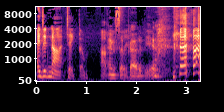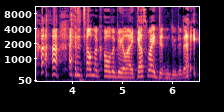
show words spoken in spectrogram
I did not take them. I'm so proud of you. I had to tell Nicole to be like, guess what I didn't do today?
